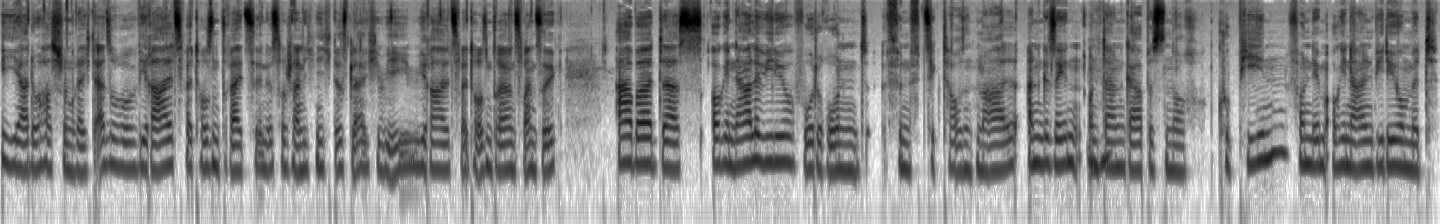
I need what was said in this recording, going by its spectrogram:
Ja, du hast schon recht. Also viral 2013 ist wahrscheinlich nicht das gleiche wie viral 2023. Aber das originale Video wurde rund 50.000 Mal angesehen mhm. und dann gab es noch Kopien von dem originalen Video mit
